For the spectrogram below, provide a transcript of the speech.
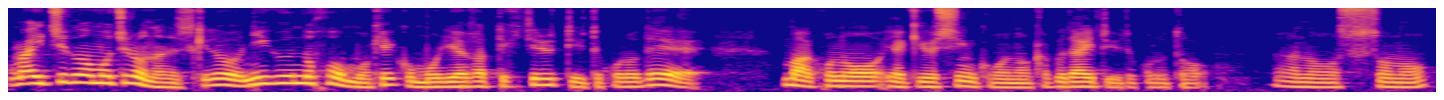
まあ、1軍はもちろんなんですけど、2軍の方も結構盛り上がってきてるっていうところで、まあ、この野球振興の拡大というところと、あの、裾の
